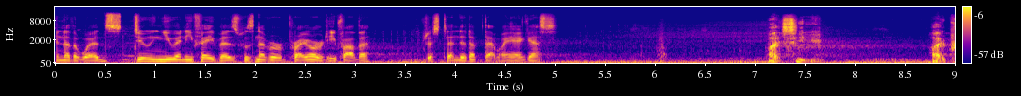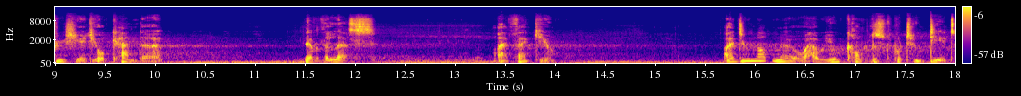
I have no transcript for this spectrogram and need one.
In other words, doing you any favors was never a priority, Father. Just ended up that way, I guess. I see. I appreciate your candor. Nevertheless, I thank you. I do not know how you accomplished what you did,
